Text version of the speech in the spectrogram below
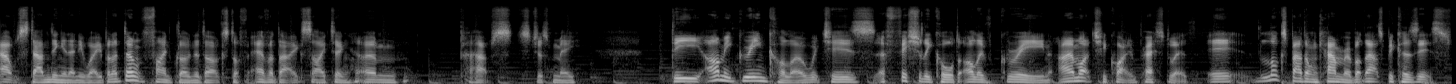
outstanding in any way, but I don't find glow in the dark stuff ever that exciting. Um, perhaps it's just me. The army green colour, which is officially called olive green, I'm actually quite impressed with. It looks bad on camera, but that's because it's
